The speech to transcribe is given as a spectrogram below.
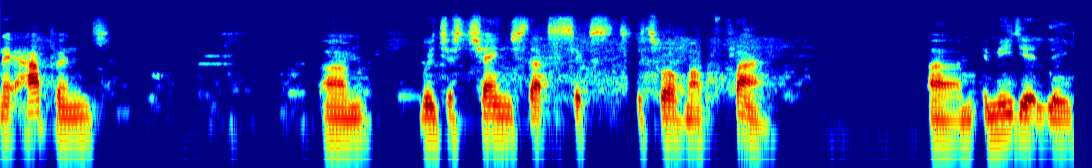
it happened, um, we just changed that six to 12 month plan um, immediately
